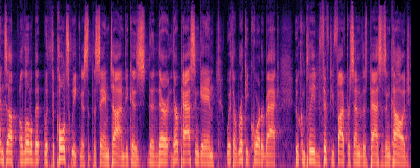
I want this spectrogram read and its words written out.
lines up a little bit with the Colts' weakness at the same time because the, their their passing game with a rookie quarterback who completed 55% of his passes in college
